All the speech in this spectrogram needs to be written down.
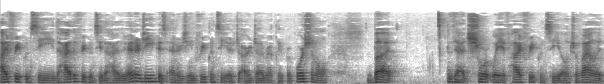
high frequency, the higher the frequency, the higher the energy, because energy and frequency are, are directly proportional. But that shortwave, high frequency, ultraviolet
